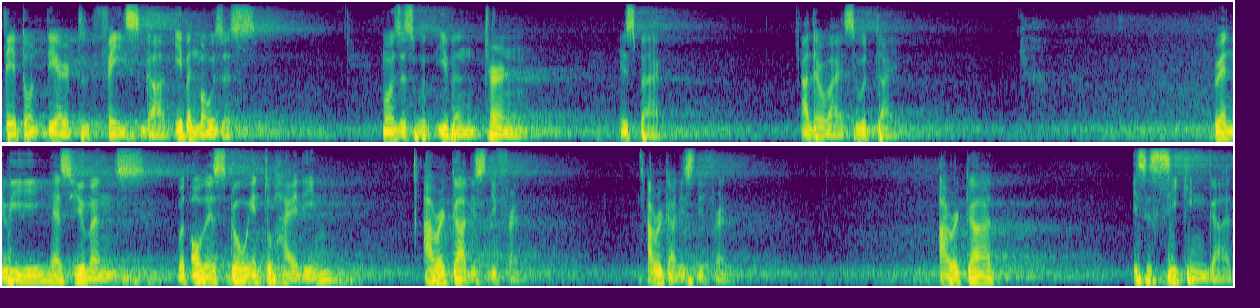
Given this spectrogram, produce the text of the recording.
They don't dare to face God, even Moses. Moses would even turn his back. Otherwise, he would die. When we, as humans, would always go into hiding, our God is different. Our God is different. Our God is a seeking God.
